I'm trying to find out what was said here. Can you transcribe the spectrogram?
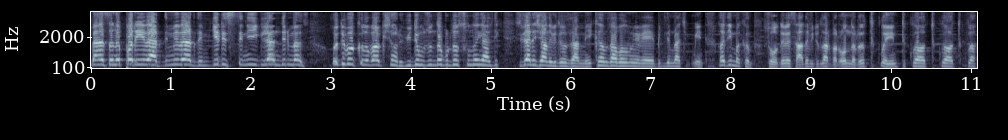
ben sana parayı verdim mi verdim gerisi seni ilgilendirmez. Hadi bakalım arkadaşlar videomuzun da burada sonuna geldik. Sizler de şu anda videomuzu beğenmeyi kanalımıza abone olmayı ve bildirimleri açmayın. Hadi bakalım solda ve sağda videolar var onları da tıklayın tıkla tıkla tıkla.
